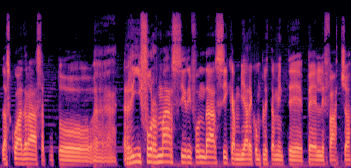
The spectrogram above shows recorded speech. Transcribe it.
la squadra ha saputo eh, riformarsi, rifondarsi, cambiare completamente pelle, faccia.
